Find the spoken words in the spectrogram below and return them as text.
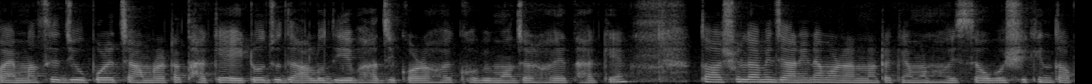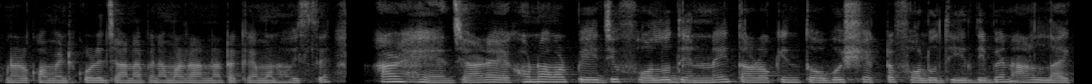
বাই মাছের যে উপরে চামড়াটা থাকে এটাও যদি আলু দিয়ে ভাজি করা হয়, খুবই মজার হয়ে থাকে। তো আসলে আমি জানি না আমার রান্নাটা কেমন হয়েছে, অবশ্যই কিন্তু আপনারা কমেন্ট করে জানাবেন আমার রান্নাটা কেমন হয়েছে। আর হ্যাঁ যারা এখনও আমার পেজে ফলো দেন নাই, তারাও কিন্তু অবশ্যই একটা ফলো দিয়ে দিবেন, আর লাইক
